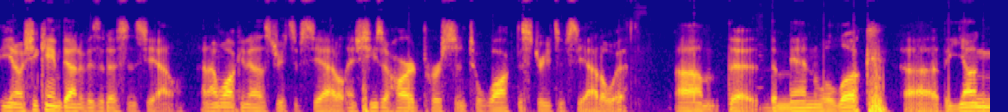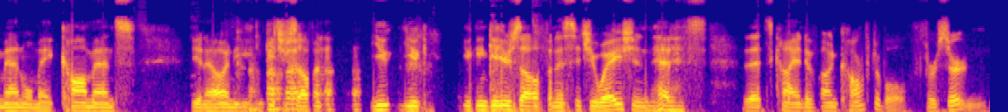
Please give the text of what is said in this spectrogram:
you know, she came down to visit us in Seattle, and I'm walking down the streets of Seattle, and she's a hard person to walk the streets of Seattle with. Um, the the men will look, uh, the young men will make comments you know, and you can get yourself in you you you can get yourself in a situation that is that's kind of uncomfortable for certain.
